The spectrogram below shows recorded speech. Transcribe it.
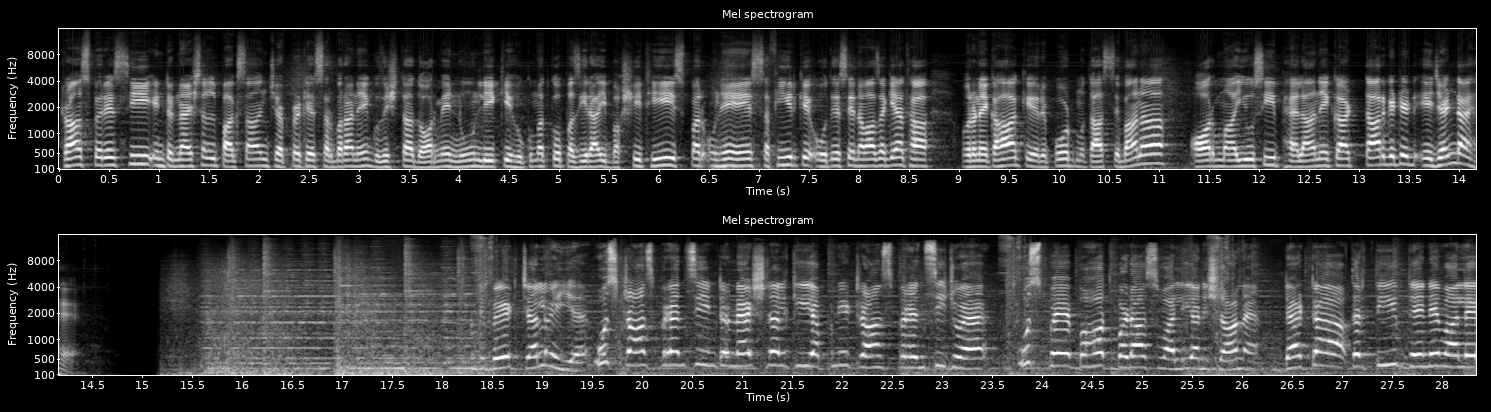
ٹرانسپیرنسی انٹرنیشنل پاکستان چیپٹر کے سربراہ نے گزشتہ دور میں نون لیگ کی حکومت کو پذیرائی بخشی تھی۔ اس پر انہیں سفیر کے عہدے سے نوازا گیا تھا۔ انہوں نے کہا کہ رپورٹ متعصبانہ اور مایوسی پھیلانے کا ٹارگیٹڈ ایجنڈا ہے۔ ڈیبیٹ چل رہی ہے، اس ٹرانسپیرنسی انٹرنیشنل کی اپنی ٹرانسپیرنسی جو ہے، اس پہ بہت بڑا سوالیہ نشان ہے۔ ڈیٹا ترتیب دینے والے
